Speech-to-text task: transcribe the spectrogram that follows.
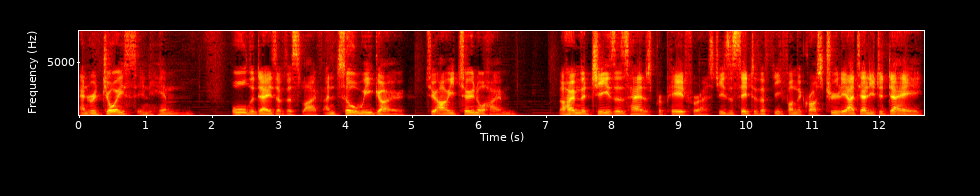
and rejoice in Him all the days of this life until we go to our eternal home, the home that Jesus has prepared for us. Jesus said to the thief on the cross, Truly I tell you, today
